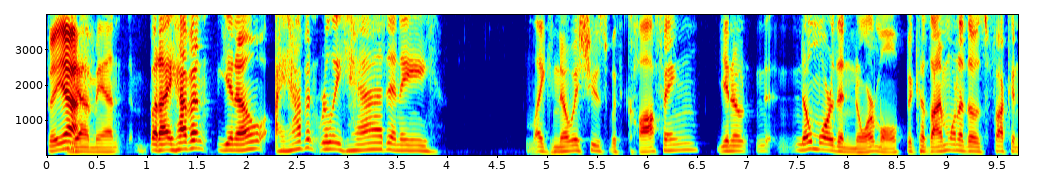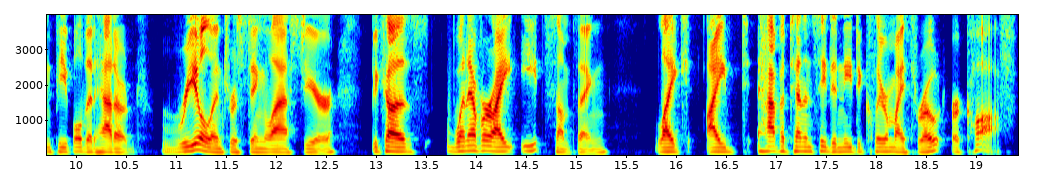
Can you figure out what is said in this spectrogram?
But yeah, yeah, man. But I haven't, you know, I haven't really had any like no issues with coughing, you know, n- no more than normal because I'm one of those fucking people that had a real interesting last year because whenever I eat something, like I t- have a tendency to need to clear my throat or cough.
